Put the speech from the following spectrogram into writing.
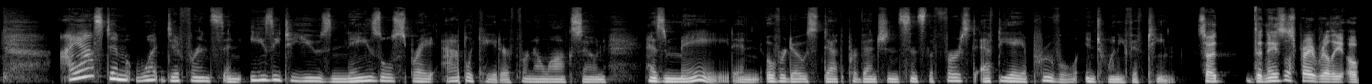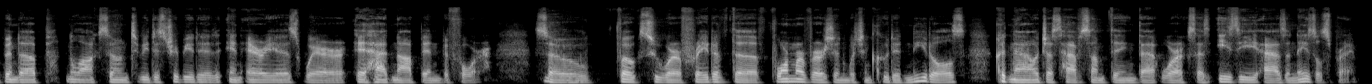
I asked him what difference an easy to use nasal spray applicator for naloxone has made in overdose death prevention since the first FDA approval in 2015. So, The nasal spray really opened up naloxone to be distributed in areas where it had not been before. So mm-hmm folks who were afraid of the former version, which included needles, could now just have something that works as easy as a nasal spray.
